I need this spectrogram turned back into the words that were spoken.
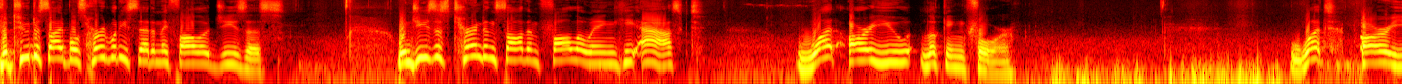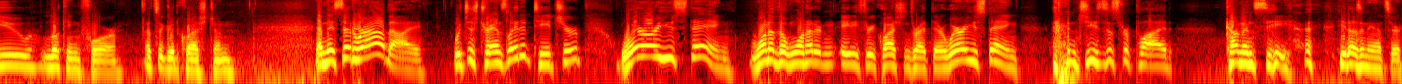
The two disciples heard what he said and they followed Jesus. When Jesus turned and saw them following, he asked, what are you looking for? What are you looking for? That's a good question. And they said, Rabbi, which is translated teacher, where are you staying? One of the 183 questions right there. Where are you staying? And Jesus replied, Come and see. he doesn't answer.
